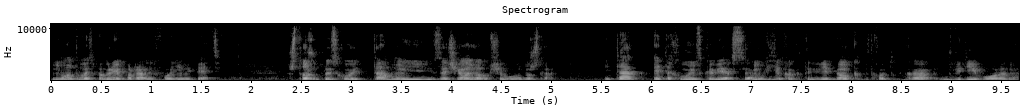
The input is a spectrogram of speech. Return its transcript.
но давайте поговорим про Альфа 1.5. Что же происходит там и зачем она вообще была нужна? Итак, это хэллоуинская версия. Мы видим, как три ребенка подходят к двери ворона.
